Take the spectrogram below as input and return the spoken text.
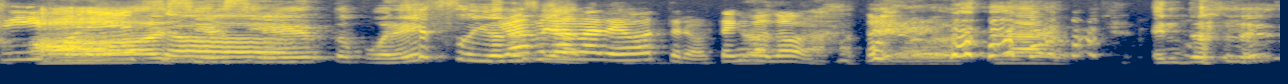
Sí, por ¡ay, sí eso. es cierto! Por eso yo, Yo decía, hablaba de otro. Tengo yo, dos. ajá, tengo dos, claro. Entonces,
